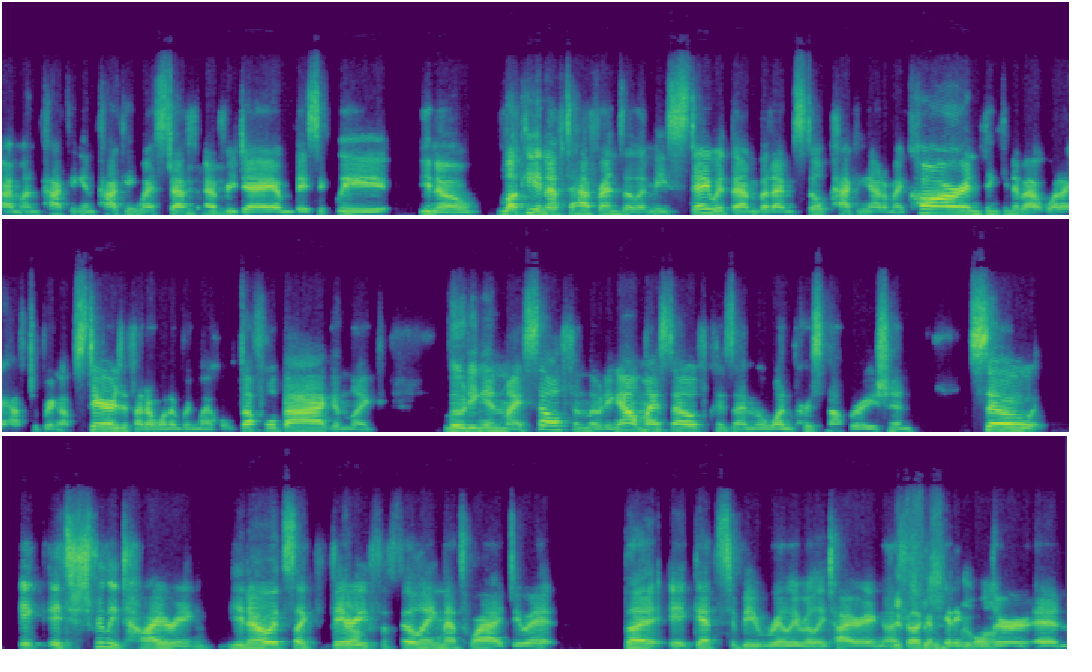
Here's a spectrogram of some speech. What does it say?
I'm unpacking and packing my stuff mm-hmm. every day. I'm basically, you know, lucky enough to have friends that let me stay with them, but I'm still packing out of my car and thinking about what I have to bring upstairs if I don't want to bring my whole duffel bag and like loading in myself and loading out myself because I'm a one person operation. So it, it's just really tiring, you know, it's like very yeah. fulfilling. That's why I do it. But it gets to be really, really tiring. I it's feel like I'm getting older and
